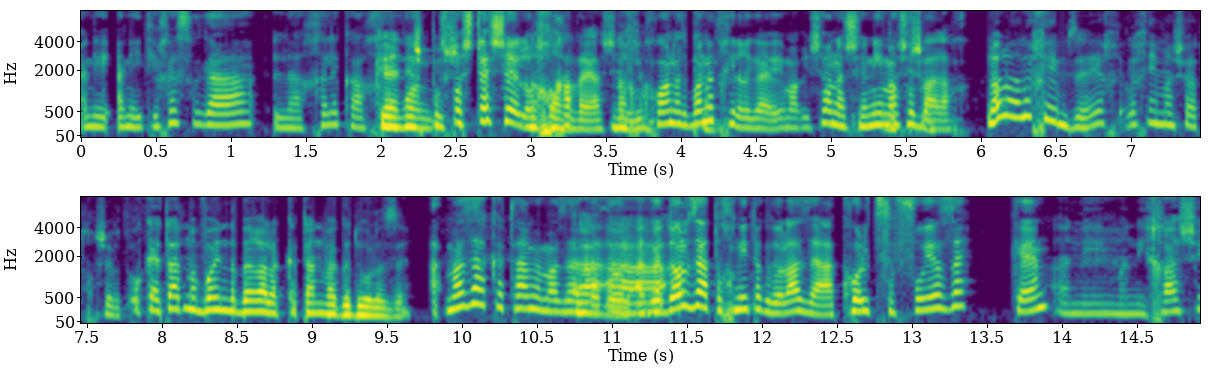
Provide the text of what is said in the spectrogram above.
אני, אני אתייחס רגע לחלק האחרון. כן, יש פה, יש פה שתי שאלות נכון, בחוויה שלי, נכון? נכון? אז בואי כן. נתחיל רגע עם הראשון, השני, מה שבא לך. לא, לא, לכי עם זה, לכי עם מה שאת חושבת. אוקיי, את יודעת מה? בואי נדבר על הקטן והגדול הזה. מה זה הקטן ומה זה הגדול? הגדול זה התוכנית הגדולה, זה הכל צפוי הזה? כן? אני מניחה ש...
